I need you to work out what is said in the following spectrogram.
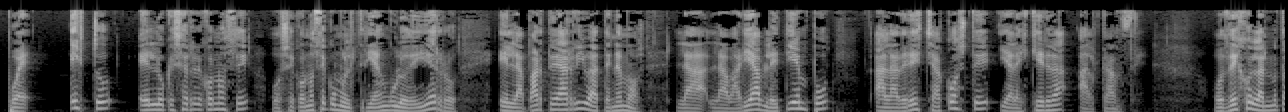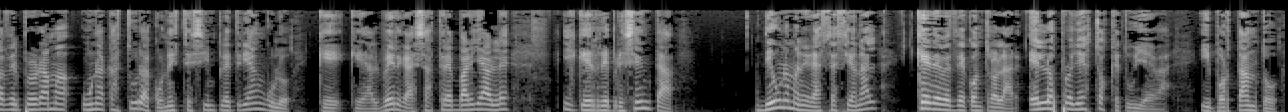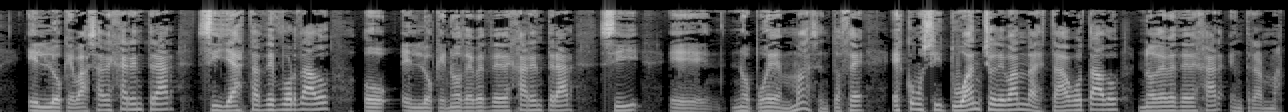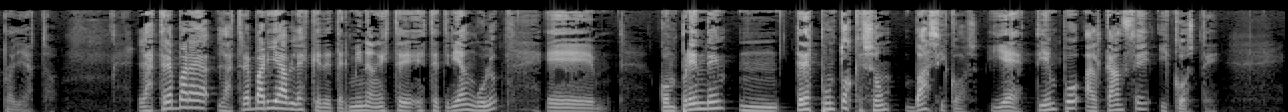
Pues esto es lo que se reconoce o se conoce como el triángulo de hierro. En la parte de arriba tenemos la, variable tiempo, a la derecha coste y a la izquierda alcance. Os dejo en las notas del programa una captura con este simple triángulo que, que alberga esas tres variables y que representa de una manera excepcional qué debes de controlar en los proyectos que tú llevas y por tanto en lo que vas a dejar entrar si ya estás desbordado o en lo que no debes de dejar entrar si eh, no puedes más. Entonces es como si tu ancho de banda está agotado, no debes de dejar entrar más proyectos. Las tres, las tres variables que determinan este, este triángulo eh, comprenden mm, tres puntos que son básicos y es tiempo, alcance y coste.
